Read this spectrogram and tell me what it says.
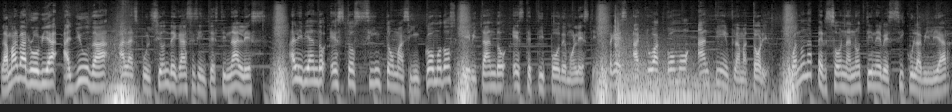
La malva rubia ayuda a la expulsión de gases intestinales, aliviando estos síntomas incómodos y evitando este tipo de molestias. 3. Actúa como antiinflamatorio. Cuando una persona no tiene vesícula biliar,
